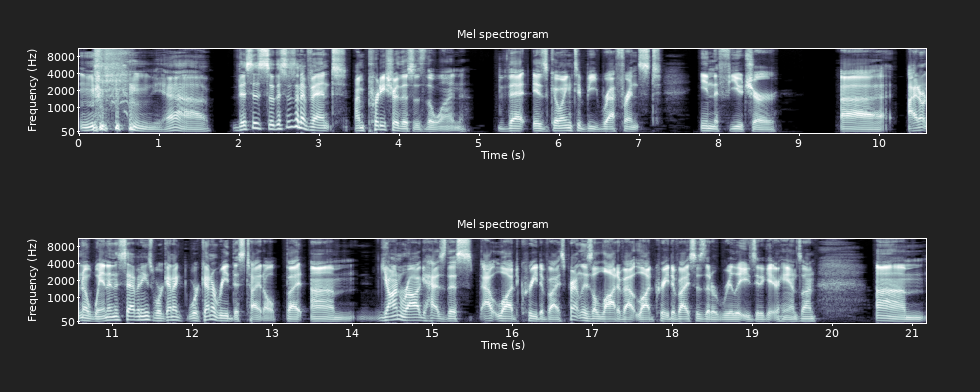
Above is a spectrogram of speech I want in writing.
yeah. This is so this is an event. I'm pretty sure this is the one that is going to be referenced in the future. Uh I don't know when in the 70s. We're going to we're to read this title, but um Yon-Rogg has this outlawed Kree device. Apparently there's a lot of outlawed Kree devices that are really easy to get your hands on. Um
